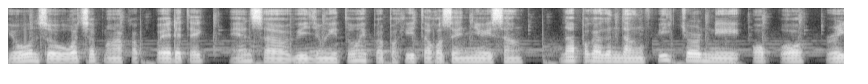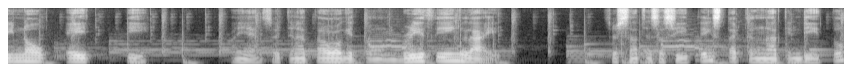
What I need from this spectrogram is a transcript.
Yun, so what's up mga kapwedetek? Ayan, sa video ito, ipapakita ko sa inyo isang napakagandang feature ni Oppo Reno 8T. Ayan, so tinatawag itong breathing light. Search natin sa settings, type lang natin dito,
